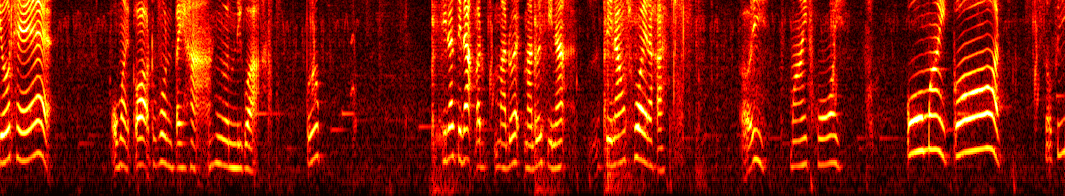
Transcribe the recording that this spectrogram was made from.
เยอะแท้ โอ้ my god ทุกคนไปหาเงินดีกว่าปึ๊บจีน่าจีน่ามามาด้วยมาด้วยจีน่าจีน่าช่วยนะคะ เอ้ยไม่คอย โอ้ my god โซฟี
